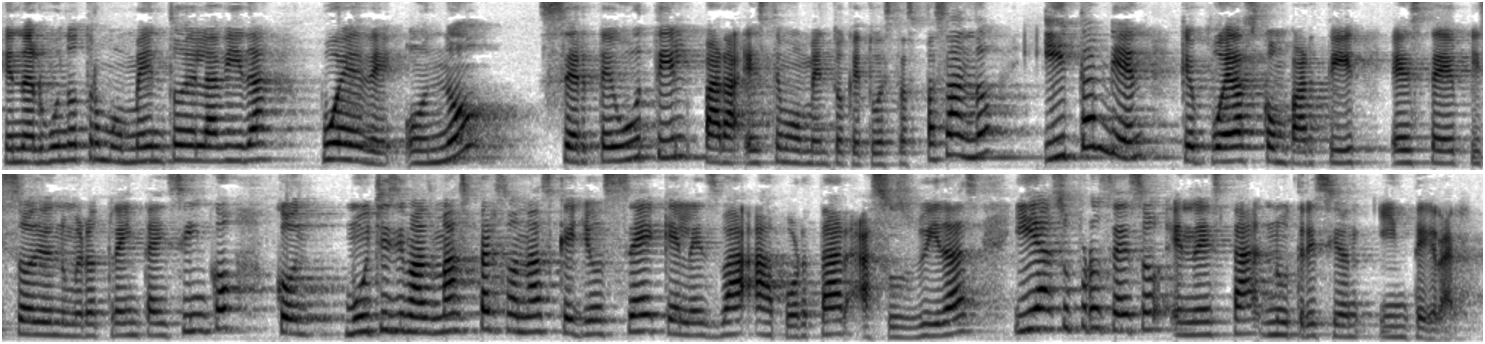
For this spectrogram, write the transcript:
en algún otro momento de la vida, puede o no serte útil para este momento que tú estás pasando y también que puedas compartir este episodio número 35 con muchísimas más personas que yo sé que les va a aportar a sus vidas y a su proceso en esta nutrición integral.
